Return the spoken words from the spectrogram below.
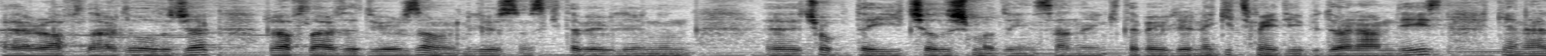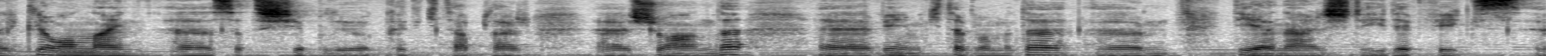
e, raflarda olacak. Raflarda diyoruz ama biliyorsunuz kitap evlerinin e, çok da iyi çalışmadığı insanlar insanların kitap evlerine gitmediği bir dönemdeyiz. Genellikle online e, satış yapılıyor kitaplar e, şu anda. E, benim kitabımı da e, DNR, işte İdefix, e,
